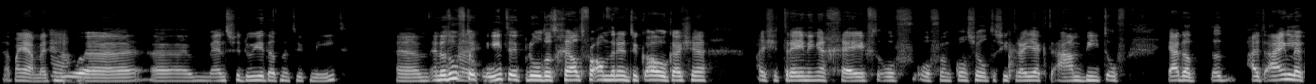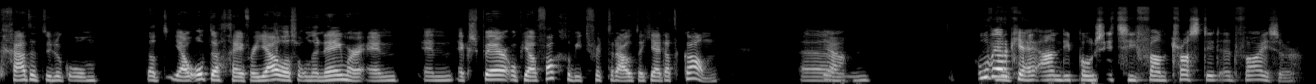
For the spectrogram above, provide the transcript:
Eh, maar ja, met Ja. nieuwe eh, mensen doe je dat natuurlijk niet. Ehm, en dat hoeft Nee. ook niet. Ik bedoel, dat geldt voor anderen natuurlijk ook. Als je, als je trainingen geeft of, of een consultancy traject aanbiedt. Of, ja, dat, dat, uiteindelijk gaat het natuurlijk om dat jouw opdrachtgever jou als ondernemer en, en expert op jouw vakgebied vertrouwt dat jij dat kan. Ja. Ehm, Hoe werk jij aan die positie van trusted advisor?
